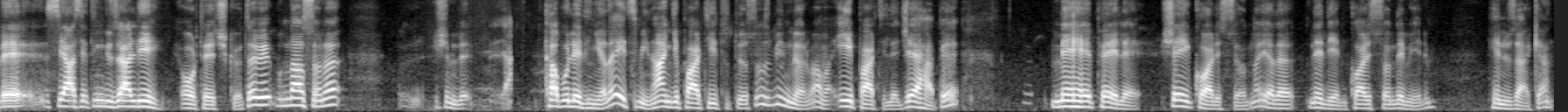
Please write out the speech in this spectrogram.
ve siyasetin güzelliği ortaya çıkıyor. Tabii bundan sonra şimdi kabul edin ya da etmeyin. Hangi partiyi tutuyorsunuz bilmiyorum ama İyi Parti ile CHP, MHP ile şey koalisyonuna ya da ne diyelim koalisyon demeyelim henüz erken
